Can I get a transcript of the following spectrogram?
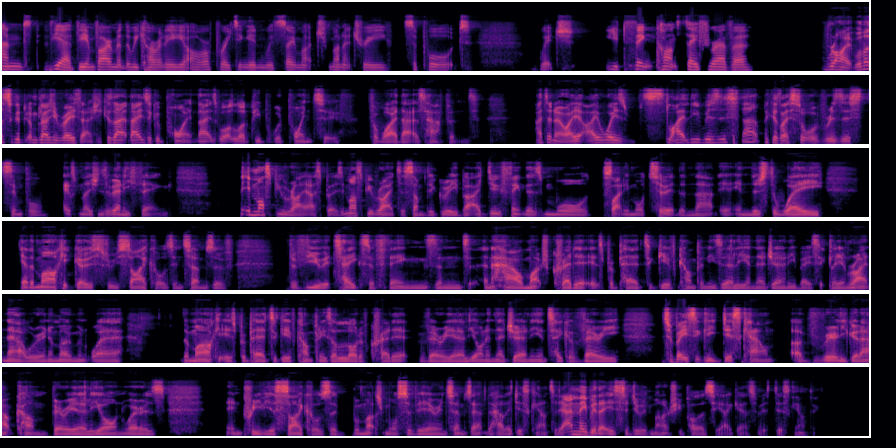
And yeah, the environment that we currently are operating in with so much monetary support, which you'd think can't stay forever. Right. Well, that's a good. I'm glad you raised that actually, because that, that is a good point. That is what a lot of people would point to for why that has happened. I don't know. I, I always slightly resist that because I sort of resist simple explanations of anything. It must be right, I suppose. It must be right to some degree, but I do think there's more, slightly more to it than that in, in just the way, yeah, the market goes through cycles in terms of the view it takes of things and and how much credit it's prepared to give companies early in their journey, basically. And right now, we're in a moment where the market is prepared to give companies a lot of credit very early on in their journey and take a very to basically discount a really good outcome very early on whereas in previous cycles they were much more severe in terms of how they discounted it and maybe that is to do with monetary policy i guess if it's discounting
